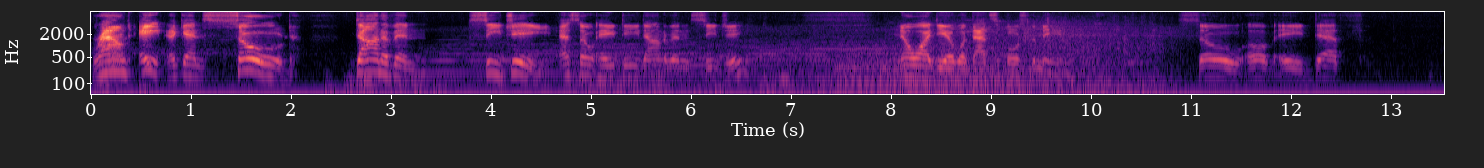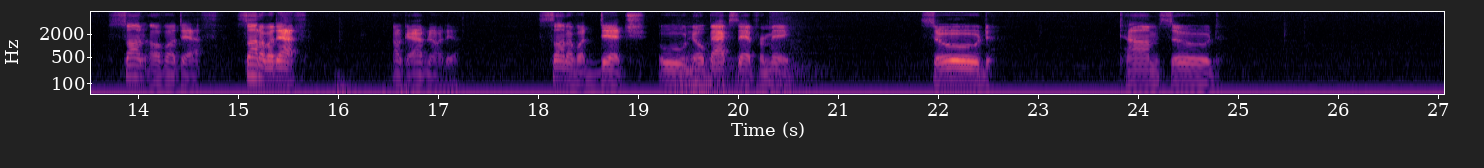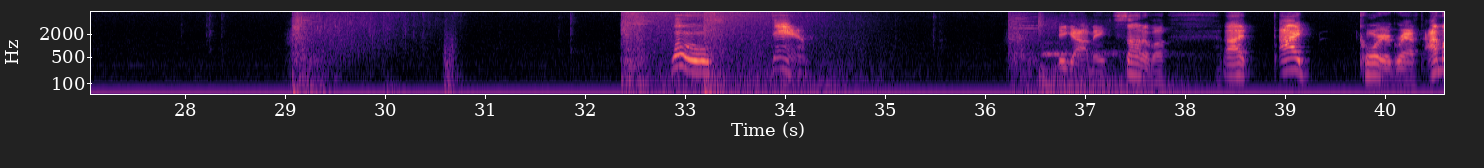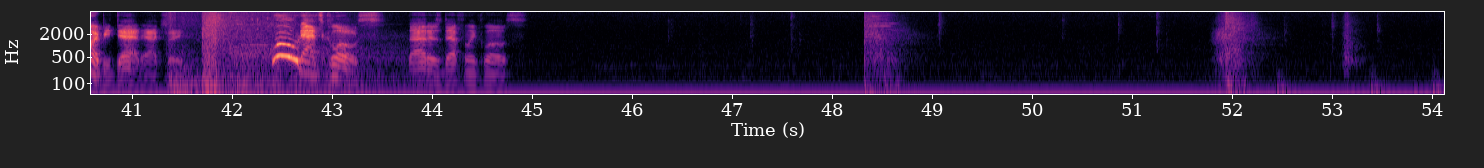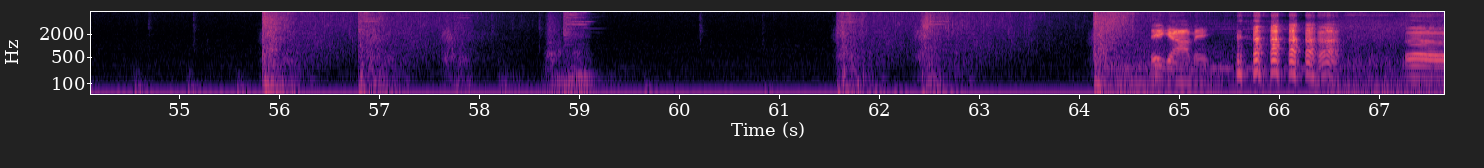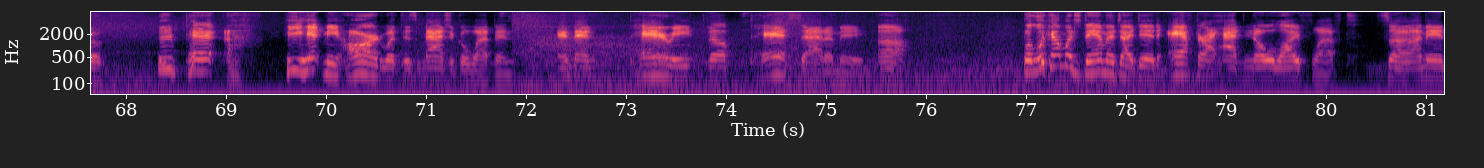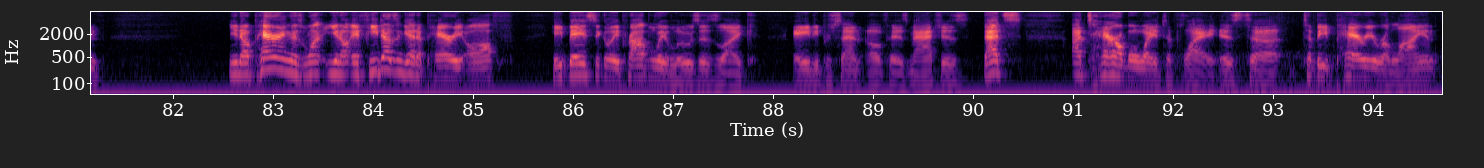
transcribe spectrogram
Round eight against Sode Donovan CG. S O A D Donovan CG. No idea what that's supposed to mean. So of a death. Son of a death. Son of a death. Okay, I have no idea. Son of a ditch. Ooh, no backstab for me. Sued. Tom sued. Whoa! Damn! He got me. Son of a... I... I choreographed... I might be dead, actually. Woo! That's close. That is definitely close. He got me. uh, he he hit me hard with his magical weapon, and then parried the piss out of me. Uh. But look how much damage I did after I had no life left. So, I mean, you know, parrying is one, you know, if he doesn't get a parry off, he basically probably loses like 80% of his matches. That's a terrible way to play is to to be parry reliant.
